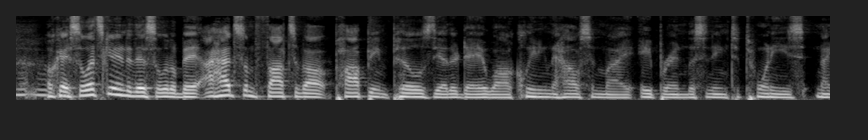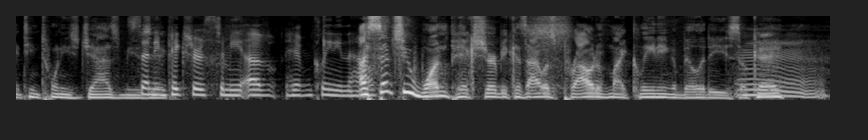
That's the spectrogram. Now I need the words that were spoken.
no, okay, so let's get into this a little bit. I had some thoughts about popping pills the other day while cleaning the house in my apron, listening to 20s, 1920s jazz music. Sending pictures to me of him cleaning the house. I sent you one picture because I was proud of my cleaning abilities. Okay, Mm.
